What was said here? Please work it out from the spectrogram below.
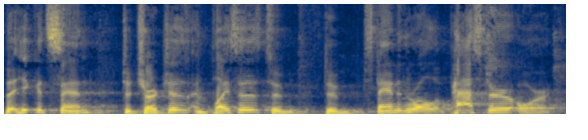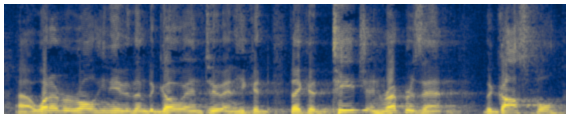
that he could send to churches and places to, to stand in the role of pastor or uh, whatever role he needed them to go into, and he could, they could teach and represent the gospel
